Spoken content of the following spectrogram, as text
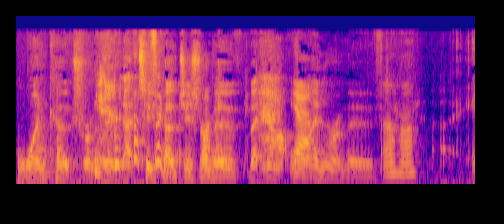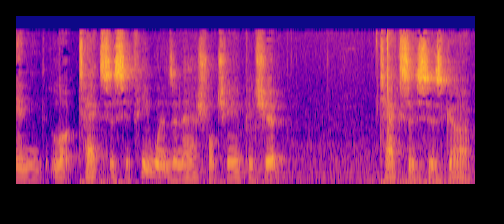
one coach removed, not two coaches removed, but not Yeah. one removed. Uh-huh. And look, Texas, if he wins a national championship, Texas is going to,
